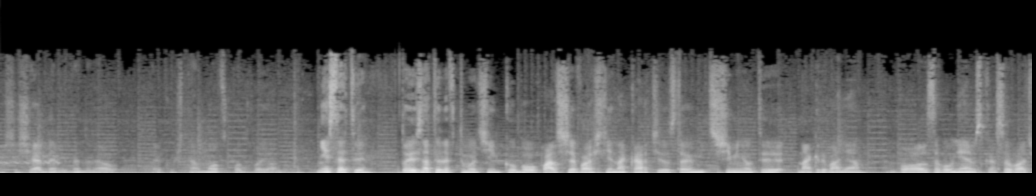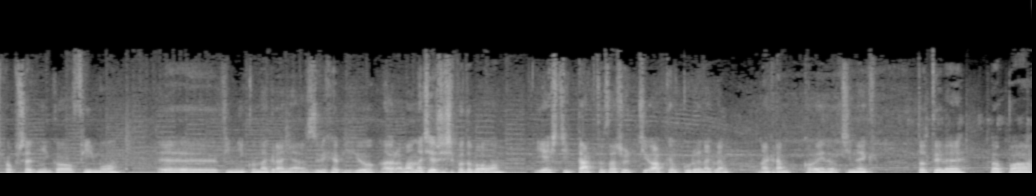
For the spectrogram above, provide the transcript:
Jeszcze 7 i będę miał jakąś tam moc podwojoną. Niestety, to jest na tyle w tym odcinku, bo patrzę właśnie na karcie, zostały mi 3 minuty nagrywania, bo zapomniałem skasować poprzedniego filmu, filmiku nagrania z Happy View. Dobra, mam nadzieję, że się podobało. Jeśli tak, to zarzućcie łapkę w górę, nagram, nagram kolejny odcinek. To tyle, papa,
